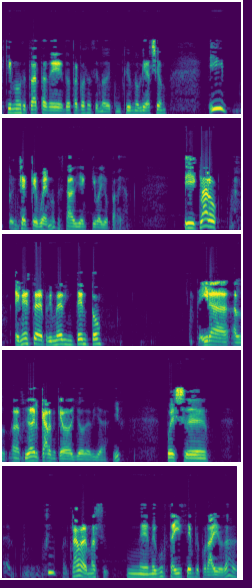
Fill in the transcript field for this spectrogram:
aquí no se trata de, de otra cosa, sino de cumplir una obligación. Y pensé que, bueno, que estaba bien que iba yo para allá. Y claro, en este primer intento, de ir a, la ciudad del Carmen, que yo debía ir, pues, eh, sí, claro, además me, me, gusta ir siempre por ahí, ¿verdad?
